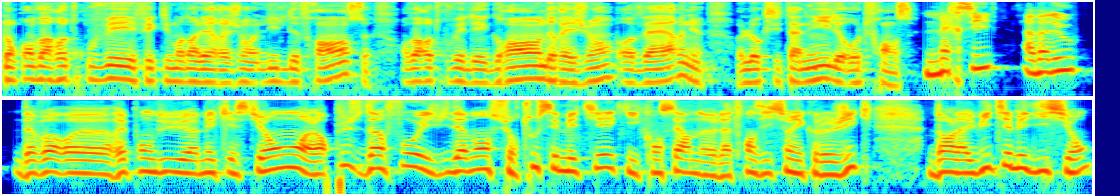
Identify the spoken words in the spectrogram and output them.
Donc, on va retrouver effectivement dans les régions l'Île-de-France, on va retrouver les grandes régions, Auvergne, l'Occitanie, les Hauts-de-France. Merci Amadou d'avoir euh, répondu à mes questions. Alors plus d'infos évidemment sur tous ces métiers qui concernent la transition écologique dans la huitième édition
